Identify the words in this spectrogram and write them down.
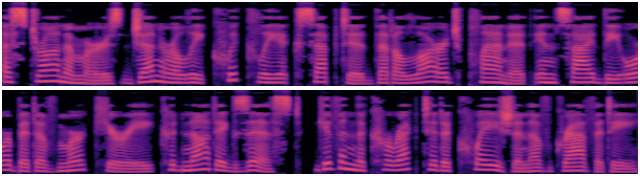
Astronomers generally quickly accepted that a large planet inside the orbit of Mercury could not exist, given the corrected equation of gravity.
